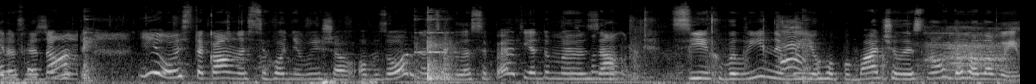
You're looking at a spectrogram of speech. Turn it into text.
і розглядати. І ось така у нас сьогодні вийшов обзор на цей велосипед. Я думаю, за ці хвилини ви його побачили з ног до голови.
